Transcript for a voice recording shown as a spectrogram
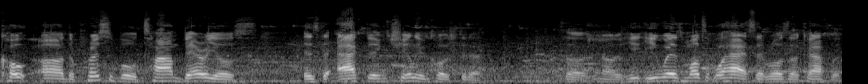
co- uh, the principal Tom Barrios is the acting Chilean coach today. So you know he, he wears multiple hats at Roselle Catholic.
